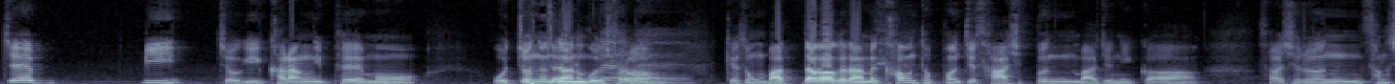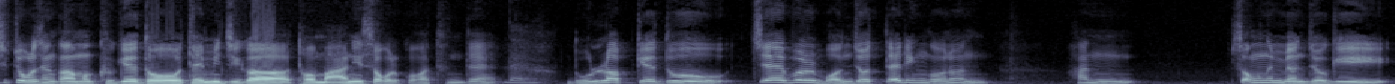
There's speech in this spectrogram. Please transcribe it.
잽이 저기 가랑잎에 뭐 옷 젖는다는 옷 것처럼 네. 계속 맞다가 그다음에 카운터 펀치 40분 맞으니까 사실은 상식적으로 생각하면 그게 더 데미지가 더 많이 썩을 것 같은데 네. 놀랍게도 잽을 먼저 때린 거는 한 썩는 면적이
